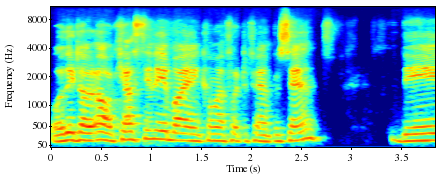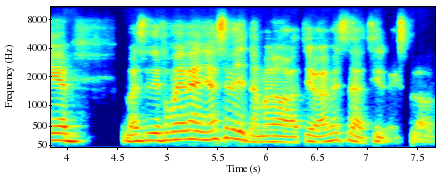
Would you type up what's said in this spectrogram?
Och det är klart, avkastningen är bara 1,45 procent. Det, det får man ju vänja sig vid när man har att göra med sådana här tillväxtbolag.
